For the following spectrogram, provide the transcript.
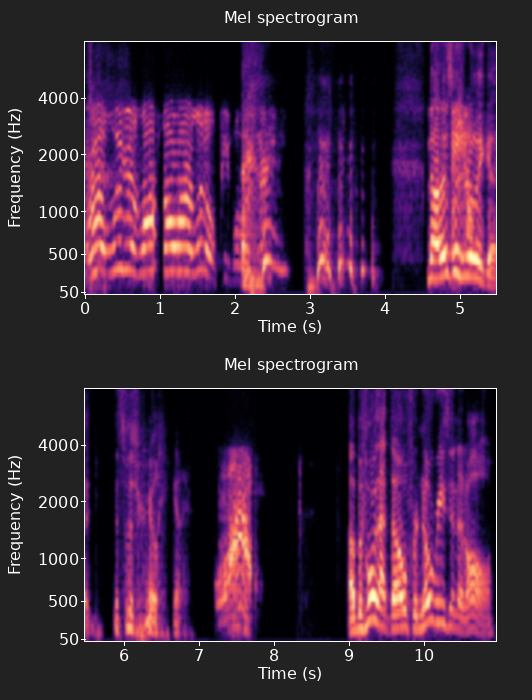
Well, we just lost all our little people listeners. no, this was really good. This was really good. Wow. Uh, before that, though, for no reason at all,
